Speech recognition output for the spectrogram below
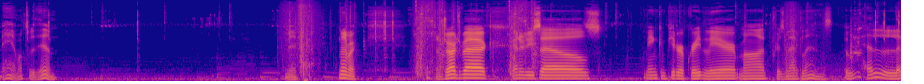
Man, what's with him? Meh. Never mind. Charge back, energy cells, main computer upgrade, LAER, mod, prismatic lens. Oh, hello.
